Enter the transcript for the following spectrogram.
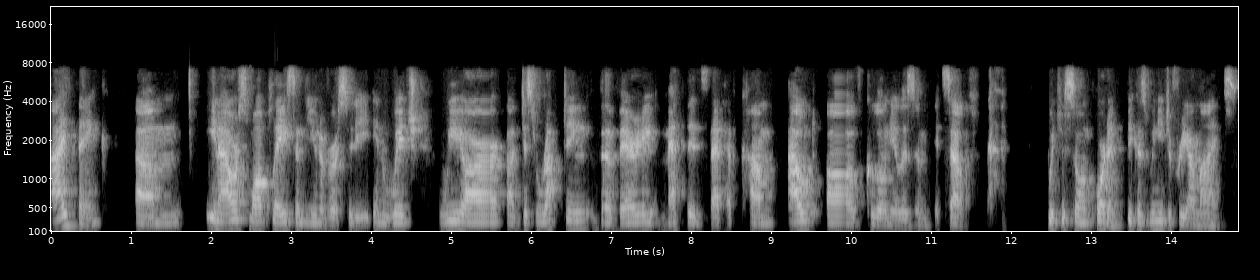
I think, um, in our small place in the university, in which we are uh, disrupting the very methods that have come out of colonialism itself. which is so important because we need to free our minds.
